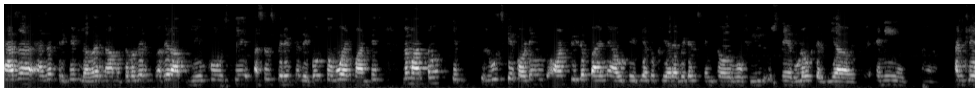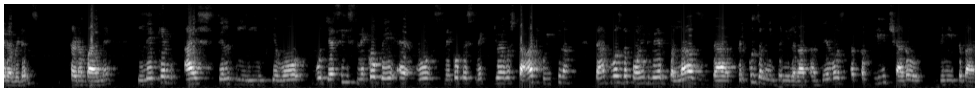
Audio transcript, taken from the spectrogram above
as a as a cricket lover نا مطلب اگر اگر آپ گیم کو اس کے اصل سپیرٹ میں دیکھو تو وہ ایڈوانٹیج میں مانتا ہوں کہ رولز کے اکارڈنگ آن فیلڈ امپائر نے آؤٹ دے دیا تو کلیئر ایویڈنس نہیں تھا اور وہ فیلڈ اس نے رول آؤٹ کر دیا any unclear evidence third umpire نے۔ لیکن آئی اسٹل بلیو کہ وہ وہ جیسے ہی سنکوں پہ وہ سنکوں پہ سنک جو ہے وہ سٹارٹ ہوئی تھی نا that was the point where بلا بالکل زمین پہ نہیں لگا تھا۔ There was a complete shadow beneath the bat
